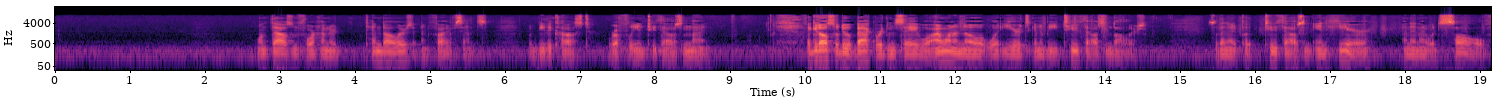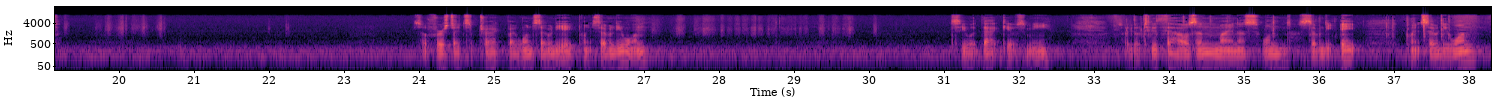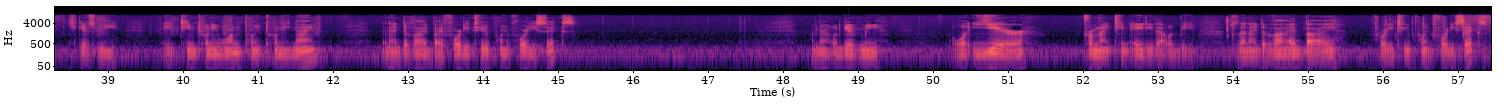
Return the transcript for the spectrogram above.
$1,410.05 would be the cost roughly in 2009. I could also do it backward and say, well, I want to know what year it's going to be $2,000. So then I'd put 2,000 in here, and then I would solve So first I'd subtract by 178.71. See what that gives me. So I go 2000 minus 178.71, which gives me 1821.29. Then I divide by 42.46. And that would give me what year from 1980 that would be. So then I divide by 42.46,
